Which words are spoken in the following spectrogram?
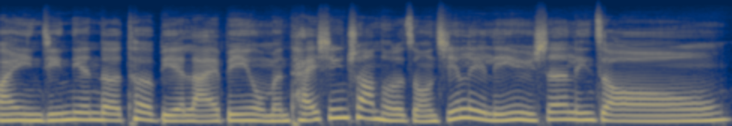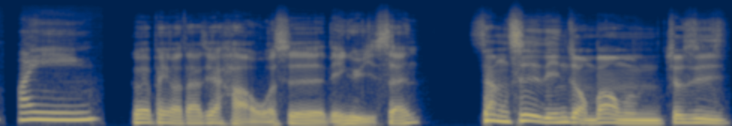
欢迎今天的特别来宾，我们台新创投的总经理林宇生林总，欢迎各位朋友，大家好，我是林宇生。上次林总帮我们就是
